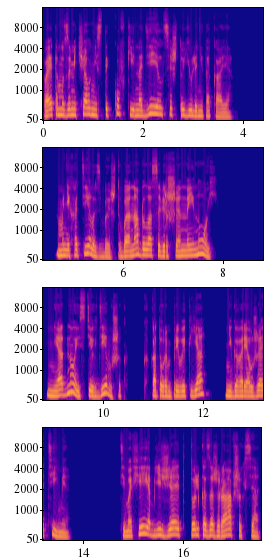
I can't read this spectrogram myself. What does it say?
Поэтому замечал нестыковки и надеялся, что Юля не такая. Мне хотелось бы, чтобы она была совершенно иной. Ни одной из тех девушек, к которым привык я, не говоря уже о Тиме. Тимофей объезжает только зажравшихся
